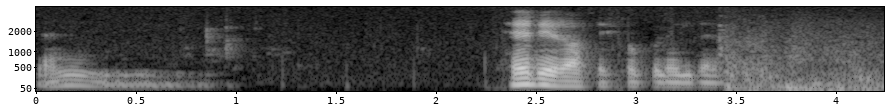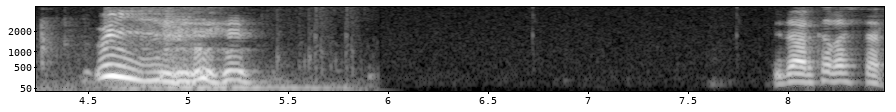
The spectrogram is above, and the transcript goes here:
Ben... Her yere ateş topuyla giderim. Iy! bir de arkadaşlar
